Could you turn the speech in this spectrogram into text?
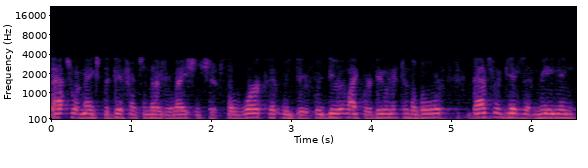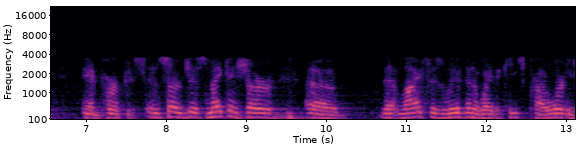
that's what makes the difference in those relationships. The work that we do, if we do it like we're doing it to the Lord, that's what gives it meaning and purpose. And so just making sure uh, that life is lived in a way that keeps priorities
